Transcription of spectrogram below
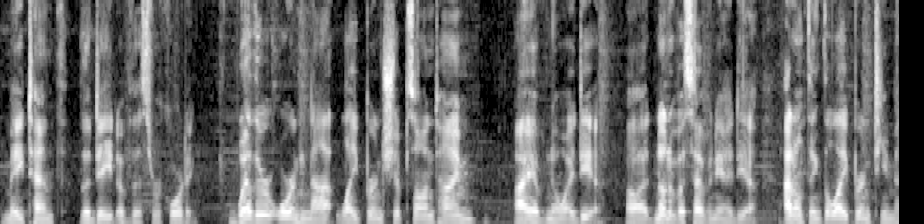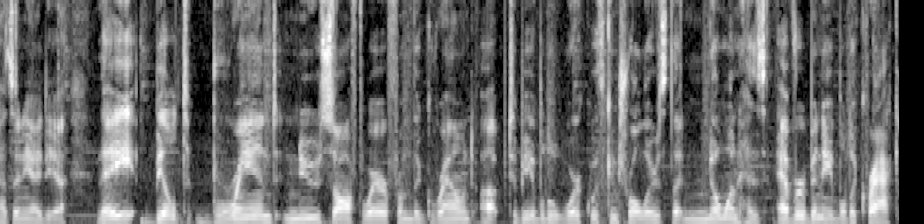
May 10th, the date of this recording. Whether or not Lightburn ships on time, I have no idea. Uh, none of us have any idea. I don't think the Lightburn team has any idea. They built brand new software from the ground up to be able to work with controllers that no one has ever been able to crack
